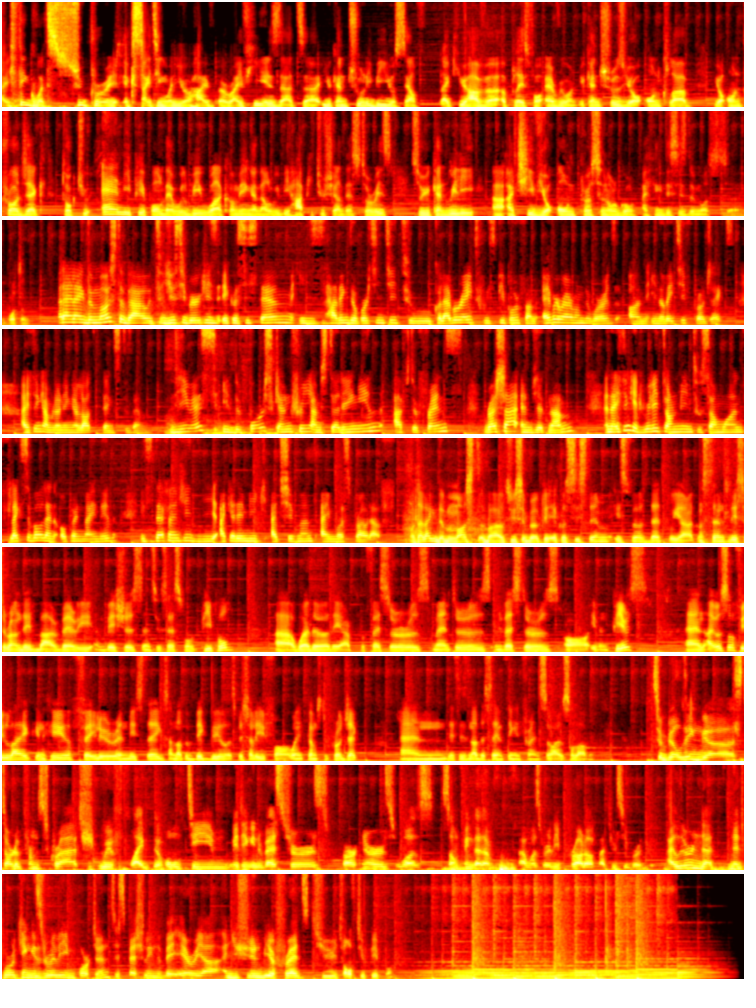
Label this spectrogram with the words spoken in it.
I think what's super exciting when you arrive, arrive here is that uh, you can truly be yourself. Like you have a, a place for everyone. You can choose your own club, your own project, talk to any people that will be welcoming and that will be happy to share their stories. So you can really uh, achieve your own personal goal. I think this is the most uh, important. What I like the most about UC Berkeley's ecosystem is having the opportunity to collaborate with people from everywhere around the world on innovative projects. I think I'm learning a lot thanks to them. The US is the fourth country I'm studying in after France, Russia and Vietnam. And I think it really turned me into someone flexible and open-minded. It's definitely the academic achievement I'm most proud of. What I like the most about UC Berkeley ecosystem is first that we are constantly surrounded by very ambitious and successful people, uh, whether they are professors, mentors, investors, or even peers. And I also feel like in here, failure and mistakes are not a big deal, especially for when it comes to project. And this is not the same thing in France, so I also love it. So building a startup from scratch with like the whole team, meeting investors, partners was something that I've, i was really proud of at UC Berkeley. I learned that networking is really important, especially in the Bay Area, and you shouldn't be afraid to talk to people.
